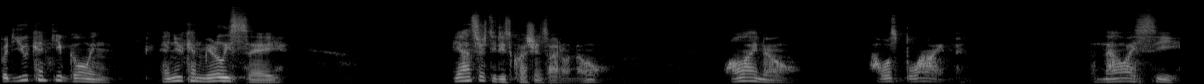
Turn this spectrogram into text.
But you can keep going and you can merely say, the answers to these questions I don't know. All I know, I was blind, but now I see.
